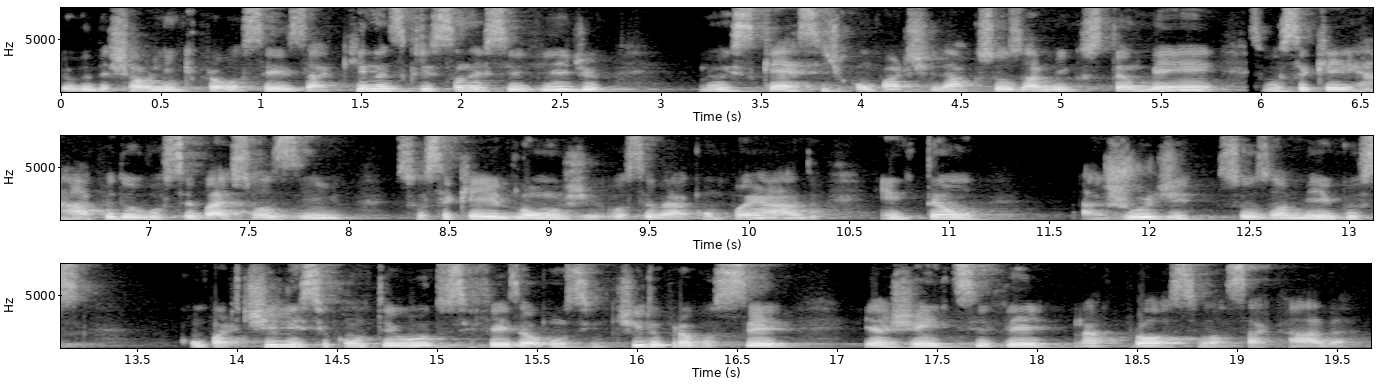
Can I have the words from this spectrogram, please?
eu vou deixar o link para vocês aqui na descrição desse vídeo. Não esquece de compartilhar com seus amigos também. Hein? Se você quer ir rápido, você vai sozinho. Se você quer ir longe, você vai acompanhado. Então, ajude seus amigos, compartilhe esse conteúdo se fez algum sentido para você e a gente se vê na próxima sacada.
